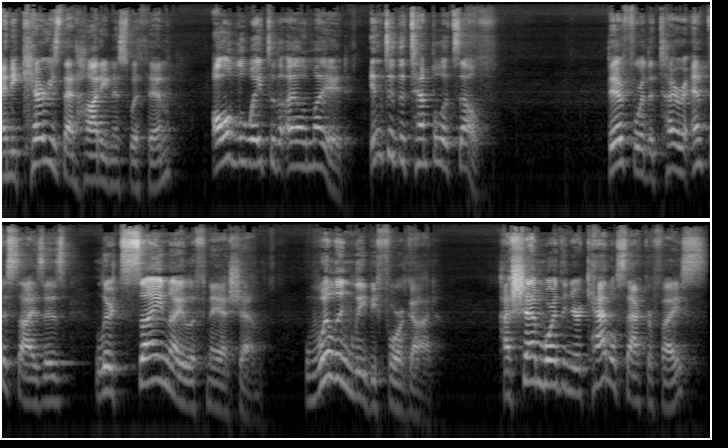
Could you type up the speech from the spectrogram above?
And he carries that haughtiness with him all the way to the Ayal Mayed, into the temple itself. Therefore, the Torah emphasizes Lirtzainai lifnei Hashem, willingly before God. Hashem, more than your cattle sacrifice,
